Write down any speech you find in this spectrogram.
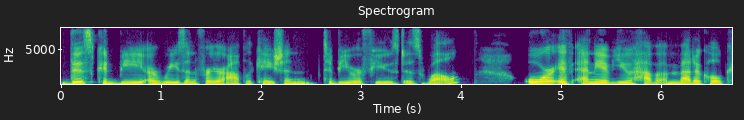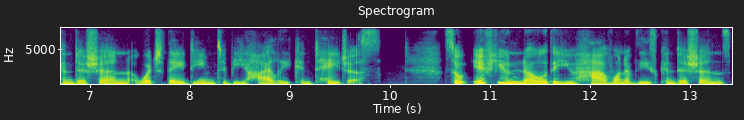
this could be a reason for your application to be refused as well or if any of you have a medical condition which they deem to be highly contagious. So, if you know that you have one of these conditions,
